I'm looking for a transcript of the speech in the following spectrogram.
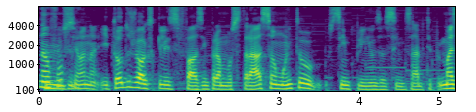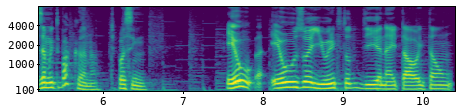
Não, uhum. funciona. E todos os jogos que eles fazem para mostrar são muito simplinhos, assim, sabe? Tipo, mas é muito bacana. Tipo assim, eu, eu uso a Unity todo dia, né, e tal. Então,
